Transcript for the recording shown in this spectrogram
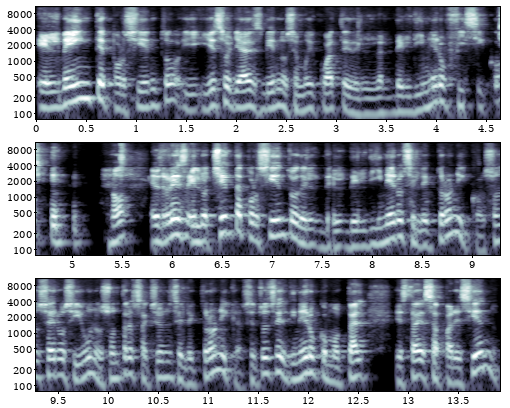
el 20%, y, y eso ya es viéndose muy cuate del, del dinero físico, ¿no? El, res, el 80% del, del, del, dinero es electrónico, son ceros y unos, son transacciones electrónicas. Entonces el dinero como tal está desapareciendo.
